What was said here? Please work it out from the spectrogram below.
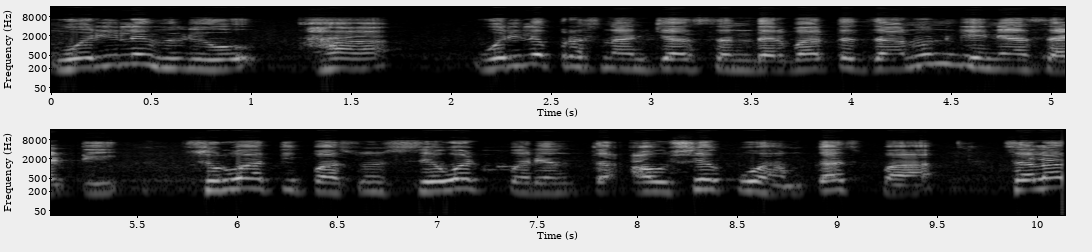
वरील व्हिडिओ हा वरील प्रश्नांच्या संदर्भात जाणून घेण्यासाठी सुरुवातीपासून शेवटपर्यंत आवश्यक व हमखास पहा. चला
